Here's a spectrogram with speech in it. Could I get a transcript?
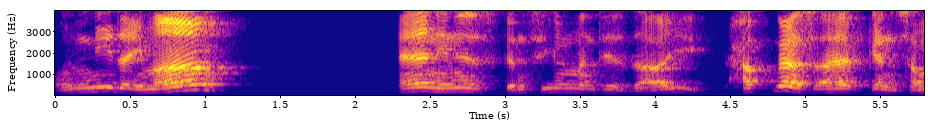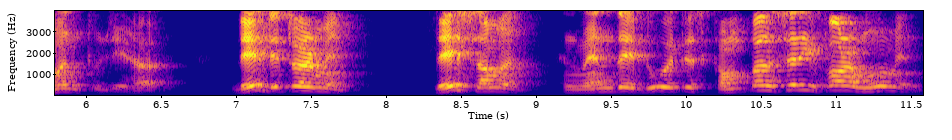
Only the Imam and in his concealment his da'i, Hakna Sahib can summon to jihad. They determine, they summon, and when they do, it is compulsory for a mu'min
